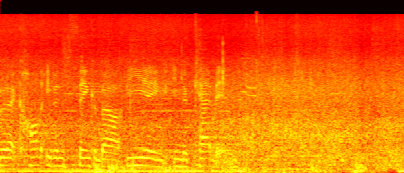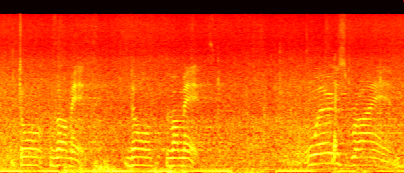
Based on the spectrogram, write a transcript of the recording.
but I can't even think about being in the cabin. Don't vomit. Don't vomit. Where is Ryan?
